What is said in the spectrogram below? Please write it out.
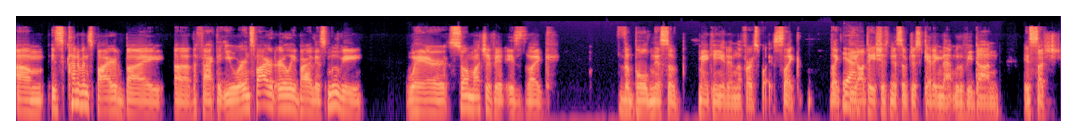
um, is kind of inspired by uh, the fact that you were inspired early by this movie, where so much of it is like the boldness of making it in the first place, like like Yeah. the audaciousness of just getting that movie done is such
